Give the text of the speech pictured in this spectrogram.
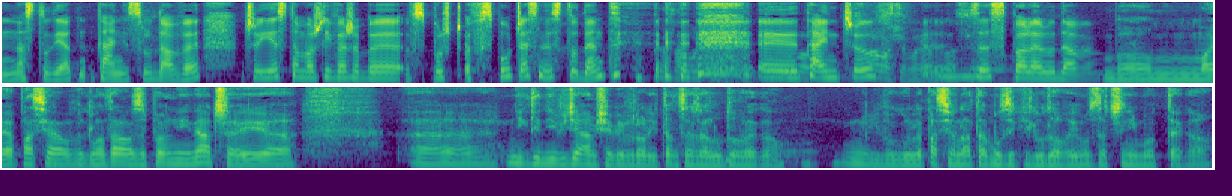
na studia, taniec ludowy. Czy jest to możliwe, żeby współcz- współczesny student tańczył w zespole ludowym? bo moja pasja wyglądała zupełnie inaczej. E, nigdy nie widziałem siebie w roli tancerza ludowego i w ogóle pasjonata muzyki ludowej. Zacznijmy od tego.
